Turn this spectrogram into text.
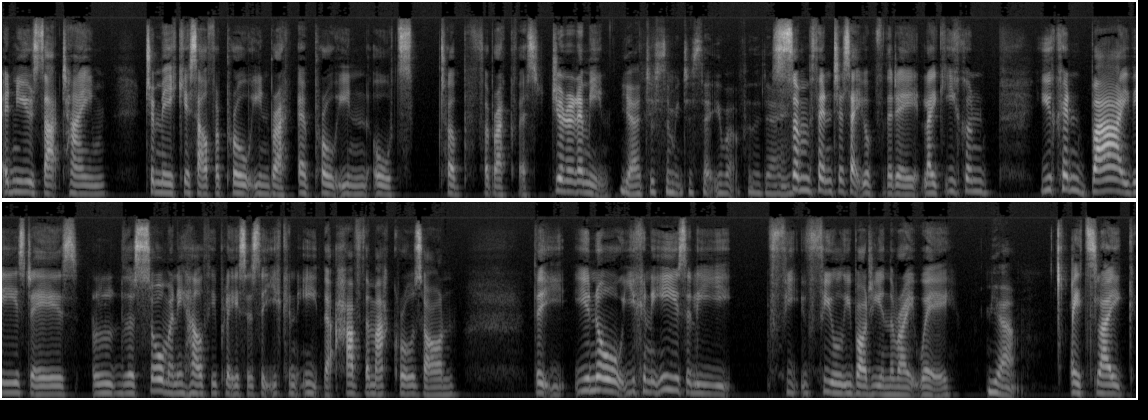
and use that time to make yourself a protein bre- a protein oats tub for breakfast. Do you know what I mean? Yeah, just something to set you up for the day. Something to set you up for the day. Like you can you can buy these days there's so many healthy places that you can eat that have the macros on that you know you can easily f- fuel your body in the right way. yeah. It's like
